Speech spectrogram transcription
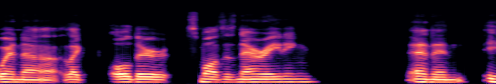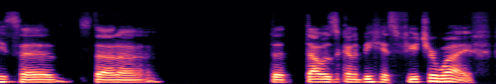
when uh like older Smalls is narrating and then he says that uh that that was gonna be his future wife.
